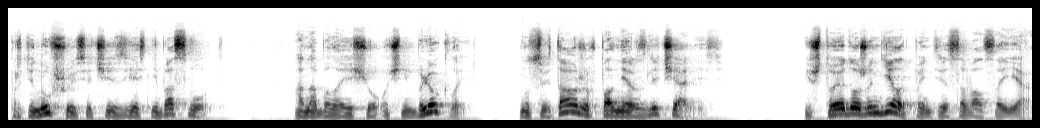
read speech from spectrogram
протянувшуюся через весь небосвод. Она была еще очень блеклой, но цвета уже вполне различались. «И что я должен делать?» – поинтересовался я.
